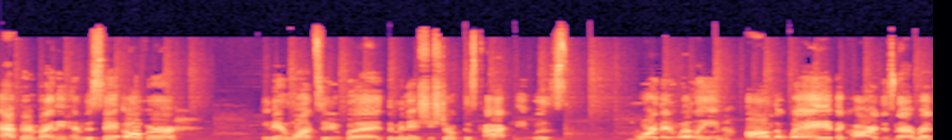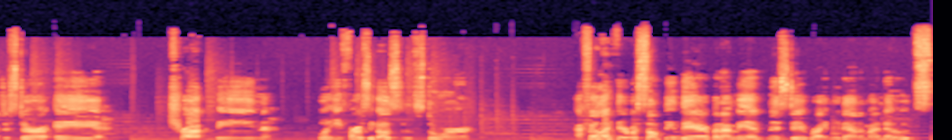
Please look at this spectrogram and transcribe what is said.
after inviting him to stay over. He didn't want to, but the minute she stroked his cock, he was more than willing. On the way, the car does not register a truck being. Well, he first he goes to the store. I feel like there was something there, but I may have missed it writing it down in my notes.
